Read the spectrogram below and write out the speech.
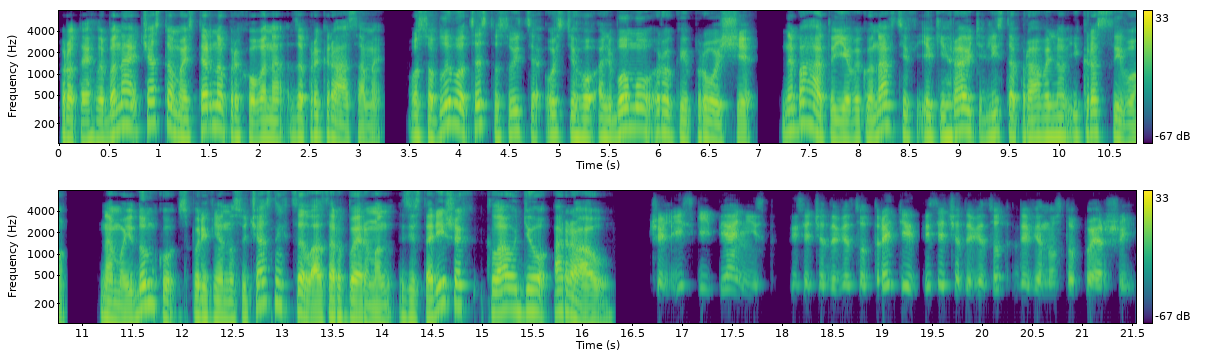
проте глибина часто майстерно прихована за прикрасами. Особливо це стосується ось цього альбому Роки прощі. Небагато є виконавців, які грають ліста правильно і красиво. На мою думку, з порівняно сучасних це Лазар Берман, зі старіших Клаудіо Арау. Чилійський піаніст 1903-1991.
